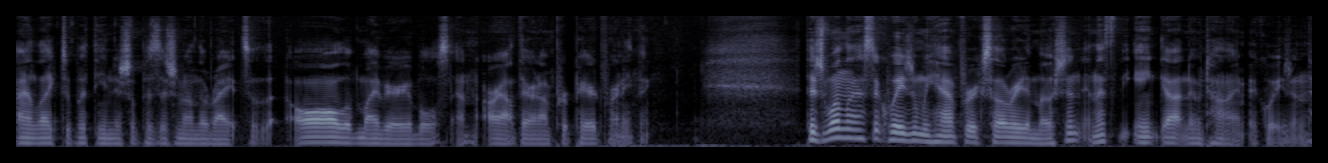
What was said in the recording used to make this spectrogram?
I like to put the initial position on the right so that all of my variables are out there and I'm prepared for anything. There's one last equation we have for accelerated motion, and that's the ain't got no time equation.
